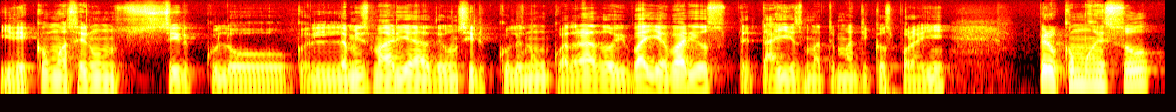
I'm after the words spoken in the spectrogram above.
y de cómo hacer un círculo, la misma área de un círculo en un cuadrado y vaya, varios detalles matemáticos por ahí. Pero como eso,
